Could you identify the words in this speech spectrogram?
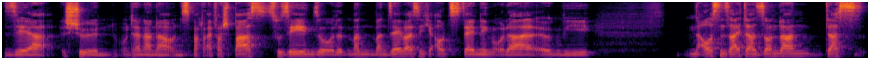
sehr schön untereinander und es macht einfach Spaß zu sehen, so, man, man selber ist nicht outstanding oder irgendwie ein Außenseiter, sondern das,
